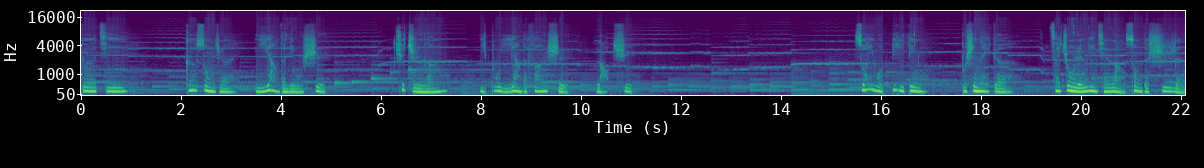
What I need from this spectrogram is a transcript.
歌姬，歌颂着。一样的流逝，却只能以不一样的方式老去。所以我必定不是那个在众人面前朗诵的诗人，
